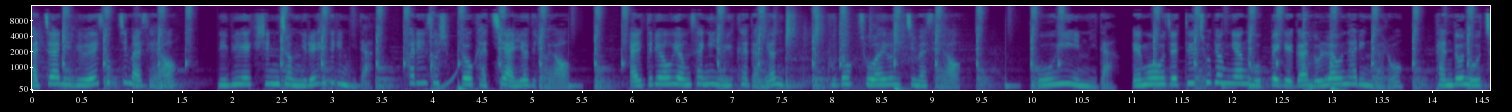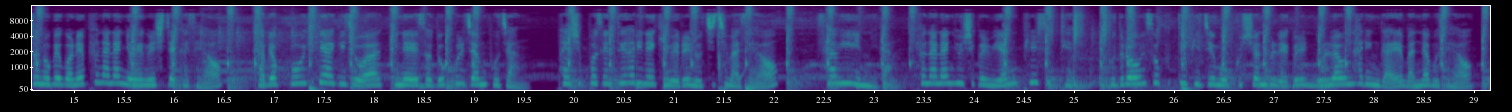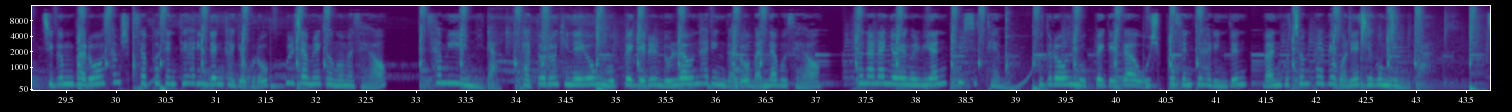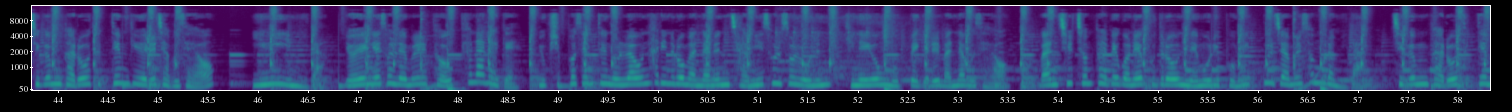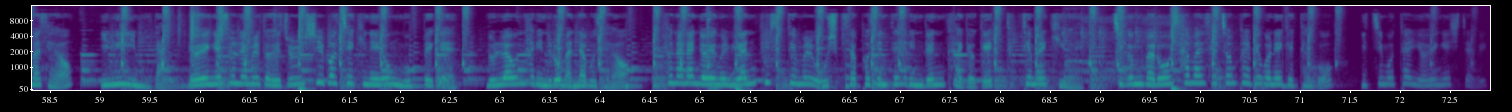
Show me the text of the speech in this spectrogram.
가짜 리뷰에 속지 마세요. 리뷰 핵심 정리를 해드립니다. 할인 소식도 같이 알려드려요. 알뜰여우 영상이 유익하다면 구독, 좋아요 잊지 마세요. 5위입니다. MOZ 초경량 목베개가 놀라운 할인가로 단돈 5,500원의 편안한 여행을 시작하세요. 가볍고 휴대하기 좋아 기내에서도 꿀잠 보장. 80% 할인의 기회를 놓치지 마세요. 4위입니다. 편안한 휴식을 위한 필수템. 부드러운 소프트 비즈 모쿠션 블랙을 놀라운 할인가에 만나보세요. 지금 바로 34% 할인된 가격으로 꿀잠을 경험하세요. 3위입니다. 닷도르 기내용 목베개를 놀라운 할인가로 만나보세요. 편안한 여행을 위한 필수템. 부드러운 목베개가 50% 할인된 19,800원에 제공됩니다. 지금 바로 득템 기회를 잡으세요. 2위입니다. 여행의 설렘을 더욱 편안하게 60% 놀라운 할인으로 만나는 잠이 솔솔 오는 기내용 목베개를 만나보세요. 17,800원의 부드러운 메모리 폼이 꿀잠을 선물합니다. 지금 바로 득템하세요. 1위입니다. 여행의 설렘을 더해줄 실버체 기내용 목베개 놀라운 할인으로 만나보세요. 편안한 여행을 위한 필수템을 54% 할인된 가격에 득템할 기회. 지금 바로 44,800원에 겟하고 잊지 못할 여행의 시작을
